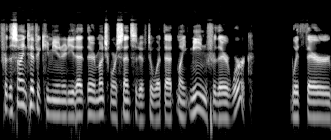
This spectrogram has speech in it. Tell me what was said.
For the scientific community, that they're much more sensitive to what that might mean for their work with their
